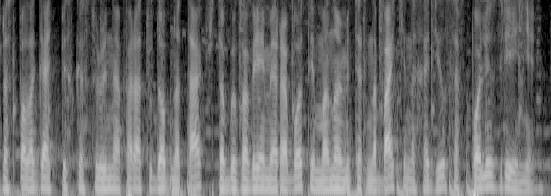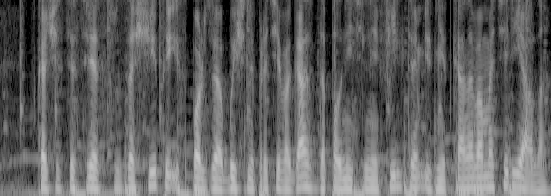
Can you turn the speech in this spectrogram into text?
Располагать пескоструйный аппарат удобно так, чтобы во время работы манометр на баке находился в поле зрения. В качестве средств защиты использую обычный противогаз с дополнительным фильтром из нетканого материала.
